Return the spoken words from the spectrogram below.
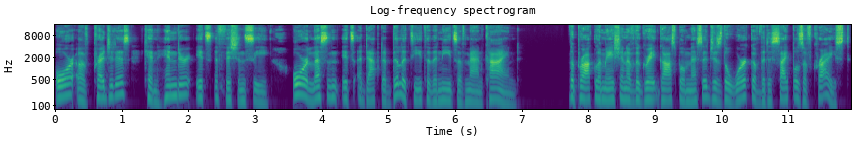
or of prejudice can hinder its efficiency or lessen its adaptability to the needs of mankind. The proclamation of the great gospel message is the work of the disciples of Christ.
